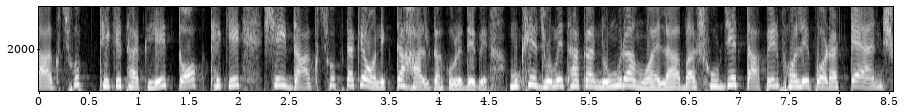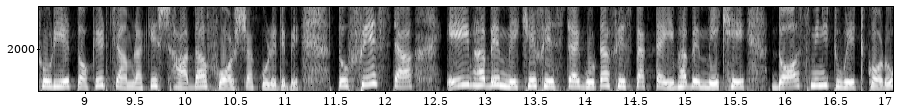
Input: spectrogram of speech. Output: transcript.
দাগছোপ থেকে থাকলে ত্বক থেকে সেই দাগছোপটাকে অনেকটা হালকা করে দেবে। মুখে জমে থাকা নোংরা ময়লা বা সূর্যের তাপের ফলে পড়া ট্যান সরিয়ে ত্বকের চামড়াকে সাদা ফর্সা করে দেবে। তো ফেসটা এইভাবে মেখে ফেসটায় গোটা ফেস প্যাকটা এইভাবে মেখে দশ মিনিট ওয়েট করো।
